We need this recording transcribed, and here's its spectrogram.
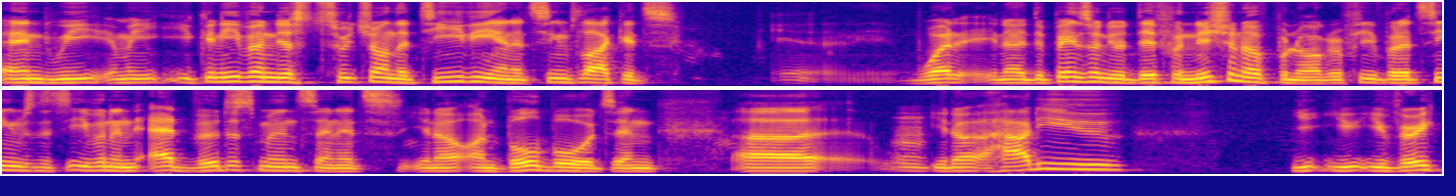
And we, I mean, you can even just switch on the TV, and it seems like it's what you know it depends on your definition of pornography but it seems it's even in advertisements and it's you know on billboards and uh, you know how do you you, you very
